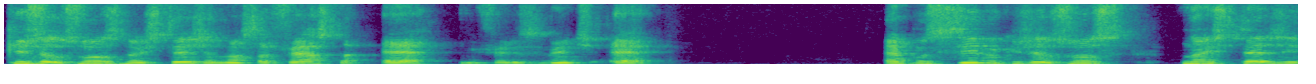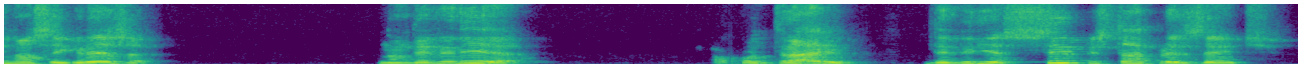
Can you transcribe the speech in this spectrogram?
que Jesus não esteja em nossa festa? É, infelizmente é. É possível que Jesus não esteja em nossa igreja? Não deveria. Ao contrário, deveria sempre estar presente.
